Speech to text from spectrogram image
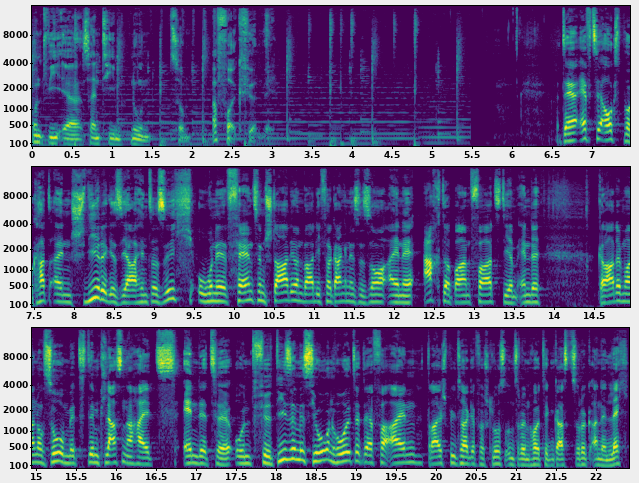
und wie er sein Team nun zum Erfolg führen will. Der FC Augsburg hat ein schwieriges Jahr hinter sich. Ohne Fans im Stadion war die vergangene Saison eine Achterbahnfahrt, die am Ende gerade mal noch so mit dem Klassenerhalt endete. Und für diese Mission holte der Verein drei Spieltage vor Schluss unseren heutigen Gast zurück an den Lech.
